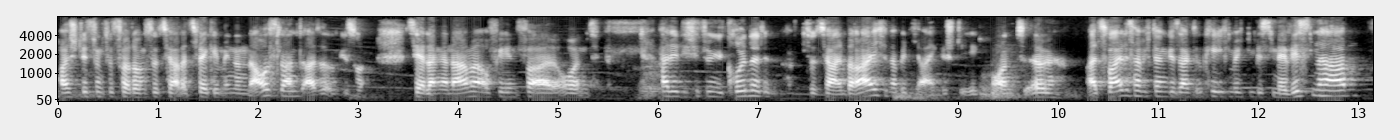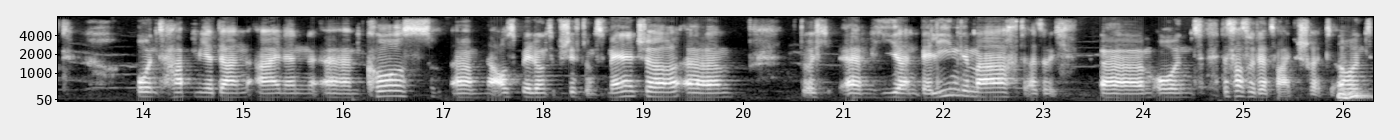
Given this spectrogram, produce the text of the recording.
als Stiftung zur Förderung sozialer Zwecke im In- und Ausland, also irgendwie so ein sehr langer Name auf jeden Fall und hatte die Stiftung gegründet im sozialen Bereich und da bin ich eingestiegen. Und äh, als zweites habe ich dann gesagt, okay, ich möchte ein bisschen mehr Wissen haben und habe mir dann einen ähm, Kurs, ähm, eine Ausbildung zum Stiftungsmanager ähm, durch ähm, hier in Berlin gemacht. Also ich ähm, und das war so der zweite Schritt. Mhm. Und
